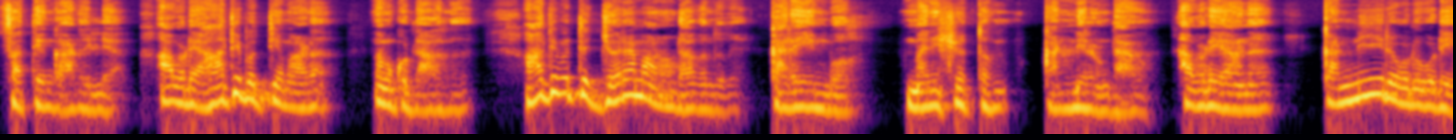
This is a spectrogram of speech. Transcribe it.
സത്യം കാണില്ല. അവിടെ ആധിപത്യമാണ് നമുക്കുണ്ടാകുന്നത്. ആധിപത്യ ജ്വരമാണ് ഉണ്ടാകുന്നത്. കരയുമ്പോൾ മനുഷ്യത്വം കണ്ണിലുണ്ടാകും. അവിടെയാണ് കണ്ണീരോടുകൂടി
